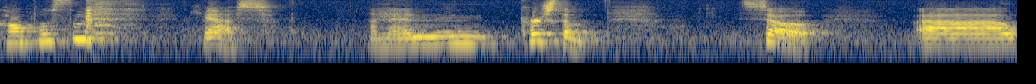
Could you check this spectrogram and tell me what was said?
compost them. yes. And then curse them. So, uh,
